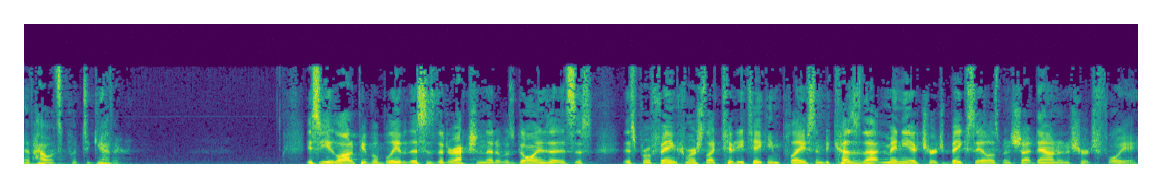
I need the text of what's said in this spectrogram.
of how it's put together. You see, a lot of people believe that this is the direction that it was going, that it's this, this profane commercial activity taking place, and because of that, many a church bake sale has been shut down in a church foyer.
